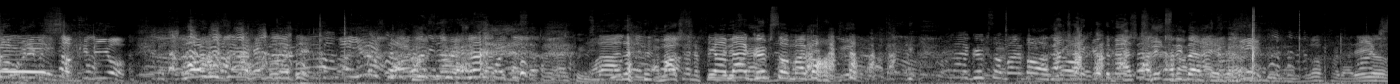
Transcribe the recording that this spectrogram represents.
somebody was sucking me off. Why was there a head on my dick? Why was there a head on my dick? I'm not trying to Yeah, Matt grips on my balls. Matt grips on my balls. I'm not trying to grip the match. Happy birthday, bro. Love for that. There you go.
